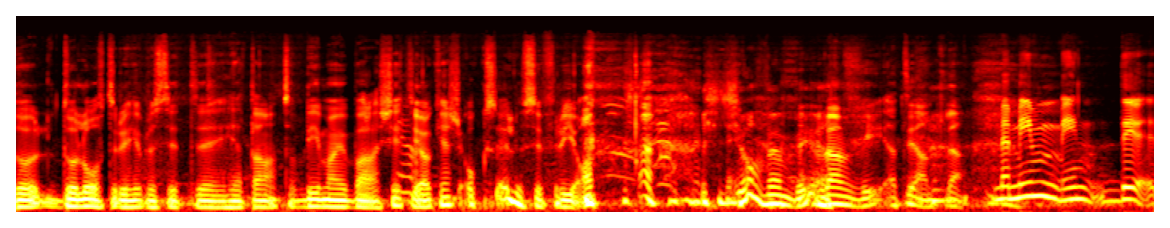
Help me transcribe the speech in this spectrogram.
då, då låter det helt plötsligt eh, helt annat. Så blir man ju bara shit, jag kanske också är luciferian. Ja, vem vet? Vem vet egentligen? Men min, min, det,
